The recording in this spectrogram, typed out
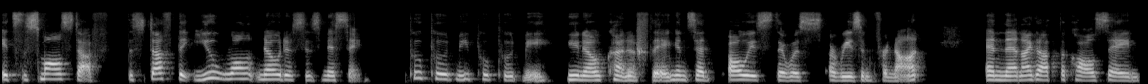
it's the small stuff, the stuff that you won't notice is missing. Poo pooed me, poo pooed me, you know, kind of thing, and said always there was a reason for not. And then I got the call saying,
